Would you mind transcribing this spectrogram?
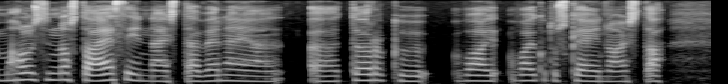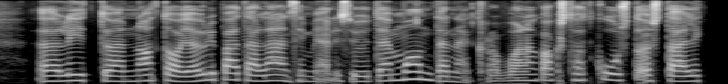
mä haluaisin nostaa esiin näistä Venäjän törkyvaikutuskeinoista liittyen NATO ja ylipäätään länsimielisyyteen Montenegro vuonna 2016, eli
